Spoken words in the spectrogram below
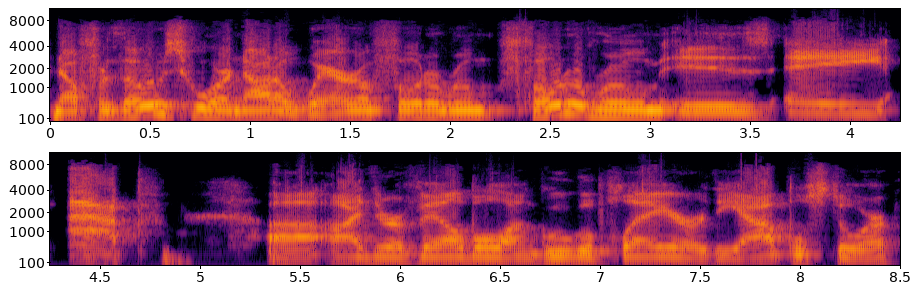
Now, for those who are not aware of Photo Room, Photo Room is a app uh, either available on Google Play or the Apple Store,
